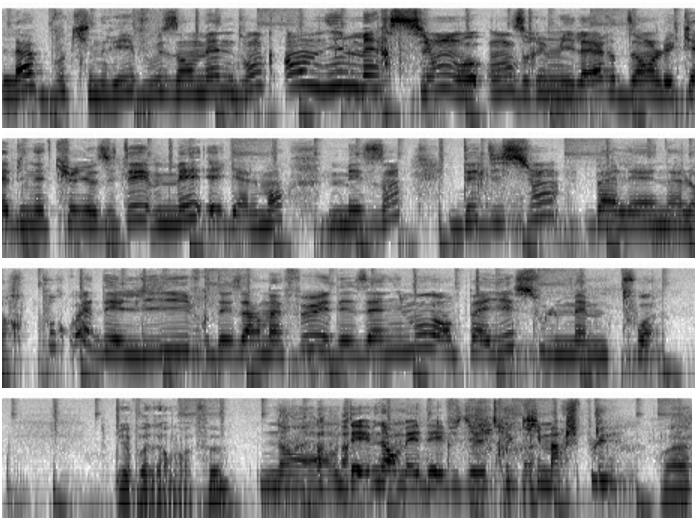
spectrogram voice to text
La bouquinerie vous emmène donc en immersion au 11 rue Miller dans le cabinet de curiosité, mais également maison d'édition baleine. Alors pourquoi des livres, des armes à feu et des animaux empaillés sous le même toit? Il n'y a pas d'arme à feu? Non, des, non mais des, trucs qui marchent plus. Ouais,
